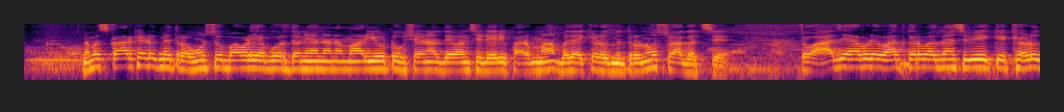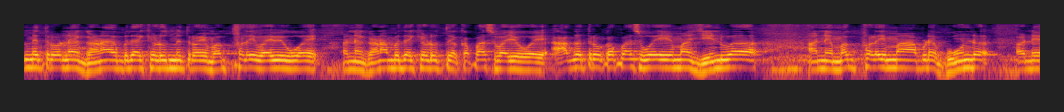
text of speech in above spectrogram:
નમસ્કાર ખેડૂત મિત્રો, હું છું બાવળિયા ગોરધનિયા અને મારી યુટ્યુબ ચેનલ દેવાંશી ડેરી ફાર્મમાં. બધા ખેડૂત મિત્રોનું સ્વાગત છે. તો આજે આપણે વાત કરવા છીએ કે ખેડૂત મિત્રોને ઘણા બધા ખેડૂત મિત્રોએ મગફળી વાવી હોય અને ઘણા બધા ખેડૂતોએ કપાસ વાવ્યો હોય. આગતરો કપાસ હોય એમાં ઝીંડવા અને મગફળીમાં આપણે ભૂંડ અને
